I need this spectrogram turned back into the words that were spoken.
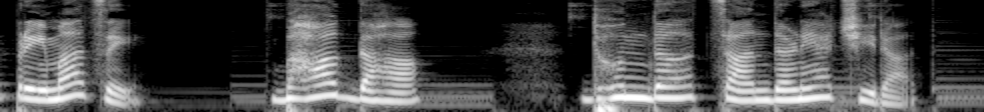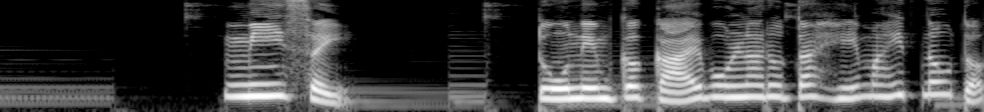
प्रेमाचे. भाग दहा. धुंद चांदण्याची रात. मी सई. तो नेमकं काय बोलणार होता हे माहीत नव्हतं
